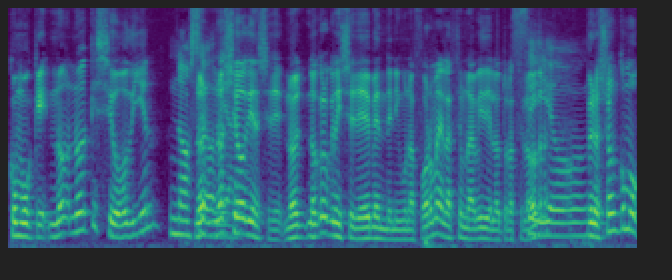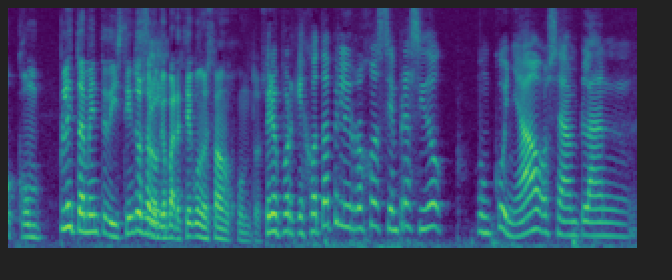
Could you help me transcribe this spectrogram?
como que, no, no es que se odien, No se no, odian. se odian, se- no, no creo que ni se lleven de ninguna forma, él hace una vida y el otro hace la Sí, otra, yo- pero son como completamente distintos a lo que parecía cuando estaban juntos. Pero porque J. Pelirrojo siempre ha sido un cuñado, o sea, en plan.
